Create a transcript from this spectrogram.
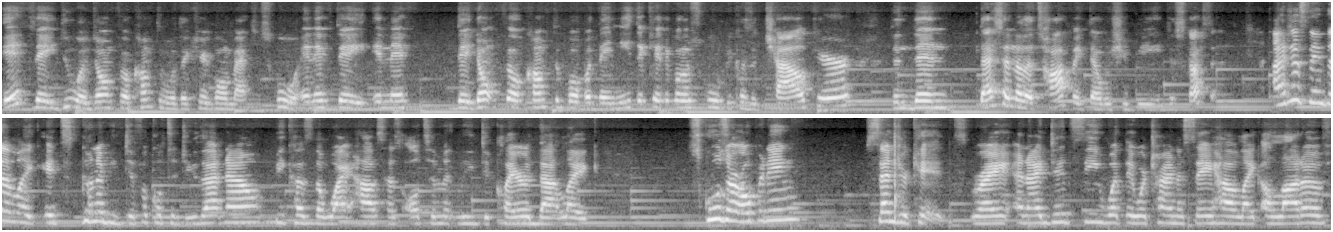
if they do or don't feel comfortable with their kid going back to school. And if they and if they don't feel comfortable but they need the kid to go to school because of childcare then then that's another topic that we should be discussing. I just think that like it's gonna be difficult to do that now because the White House has ultimately declared that like schools are opening, send your kids, right? And I did see what they were trying to say how like a lot of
